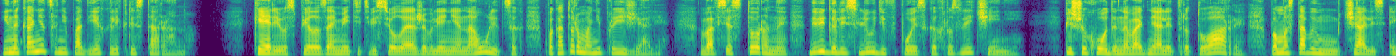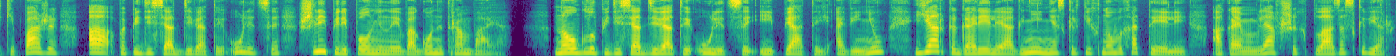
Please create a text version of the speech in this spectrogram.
и, наконец, они подъехали к ресторану. Кэрри успела заметить веселое оживление на улицах, по которым они проезжали. Во все стороны двигались люди в поисках развлечений. Пешеходы наводняли тротуары, по мостовым мчались экипажи, а по 59-й улице шли переполненные вагоны трамвая. На углу 59-й улицы и 5-й авеню ярко горели огни нескольких новых отелей, окаймлявших Плаза-сквер,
